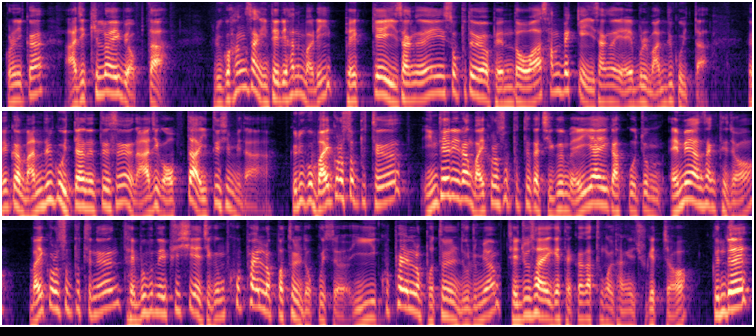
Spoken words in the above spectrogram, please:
그러니까 아직 킬러 앱이 없다. 그리고 항상 인텔이 하는 말이 100개 이상의 소프트웨어 벤더와 300개 이상의 앱을 만들고 있다. 그러니까 만들고 있다는 뜻은 아직 없다 이 뜻입니다. 그리고 마이크로소프트, 인텔이랑 마이크로소프트가 지금 AI 갖고 좀 애매한 상태죠. 마이크로소프트는 대부분의 PC에 지금 코파일럿 버튼을 넣고 있어요. 이 코파일럿 버튼을 누르면 제조사에게 대가 같은 걸 당연히 주겠죠. 근데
